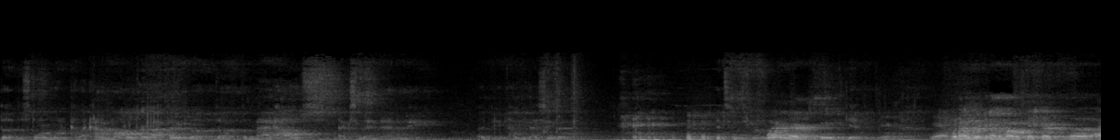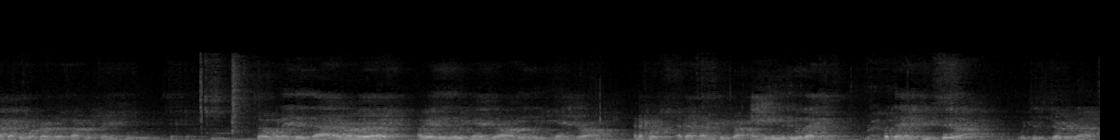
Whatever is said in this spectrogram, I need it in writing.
the the storm one because I kind of modeled her after the the, the Madhouse X Men anime. Have you guys seen that? it's, it's really, We're nerds too. yeah. Yeah, when I was working on the Marvel sketch uh, I got to work on the Doctor Strange movie. So when I did that, I remember they were like, okay, this is what you can draw, this is what you can't draw. And of course, at that time, you couldn't draw anything to do with X-Men. Right. But then I drew Cyttorak, which is Juggernaut's,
